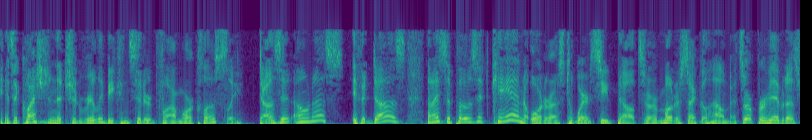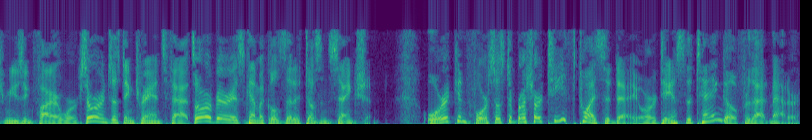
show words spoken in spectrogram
It's a question that should really be considered far more closely. Does it own us? If it does, then I suppose it can order us to wear seatbelts or motorcycle helmets or prohibit us from using fireworks or ingesting trans fats or various chemicals that it doesn't sanction. Or it can force us to brush our teeth twice a day or dance the tango for that matter.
